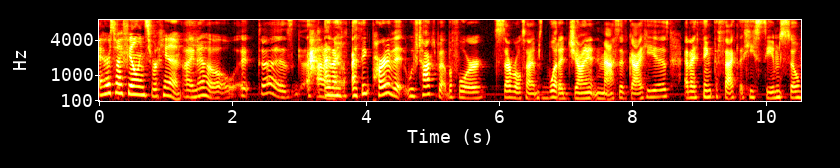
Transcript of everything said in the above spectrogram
It hurts my feelings for him. I know it does, I and know. I I think part of it we've talked about before several times what a giant, massive guy he is, and I think the fact that he seems so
